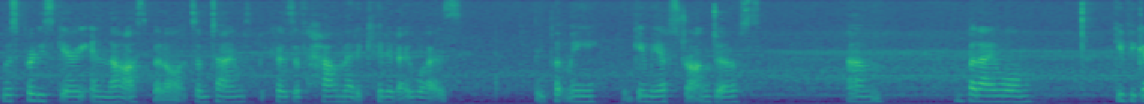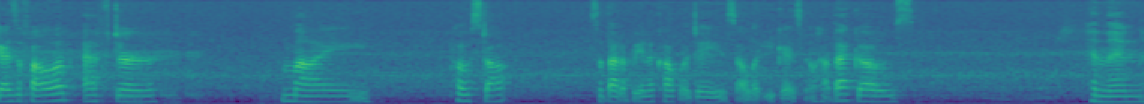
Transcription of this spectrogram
it was pretty scary in the hospital sometimes because of how medicated I was. They put me it gave me a strong dose. Um, but I will give you guys a follow-up after my post-op. So that'll be in a couple of days. I'll let you guys know how that goes. And then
